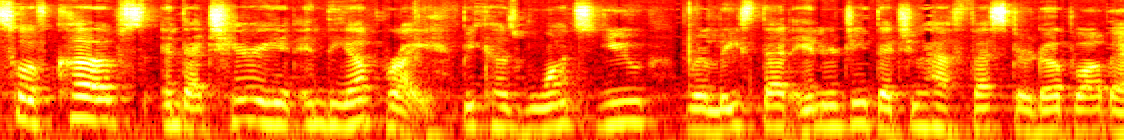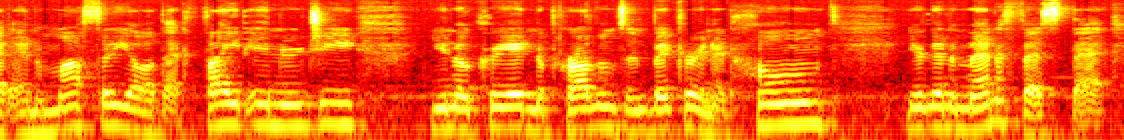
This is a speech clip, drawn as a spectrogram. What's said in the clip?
Two of Cups and that Chariot in the upright. Because once you release that energy that you have festered up, all that animosity, all that fight energy, you know, creating the problems and bickering at home, you're going to manifest that.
